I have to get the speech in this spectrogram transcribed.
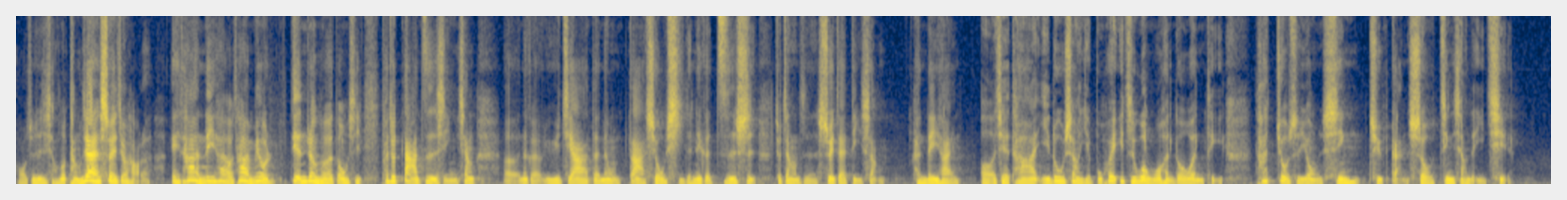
哦，就是想说躺下来睡就好了。诶，他很厉害哦，他还没有垫任何东西，他就大字型，像呃那个瑜伽的那种大休息的那个姿势，就这样子睡在地上，很厉害。哦，而且他一路上也不会一直问我很多问题，他就是用心去感受静香的一切。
